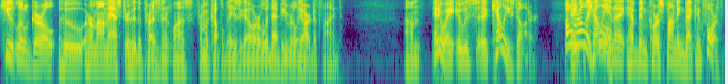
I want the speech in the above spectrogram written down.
cute little girl who her mom asked her who the president was from a couple days ago, or would that be really hard to find? Um, anyway, it was uh, Kelly's daughter. Oh, And really? Kelly Cool. and I have been corresponding back and forth.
